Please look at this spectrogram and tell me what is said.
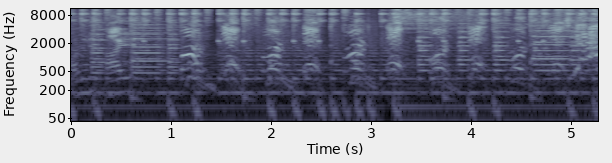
only fight চালিয়ে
